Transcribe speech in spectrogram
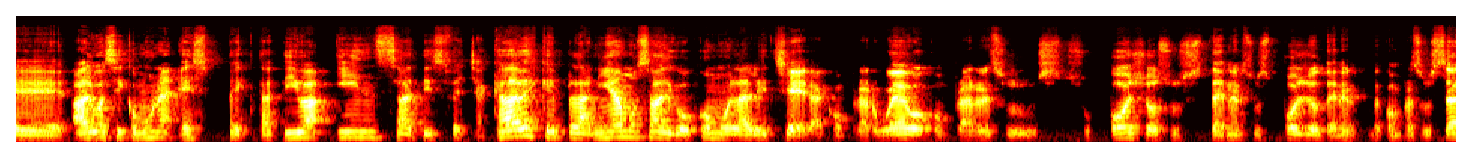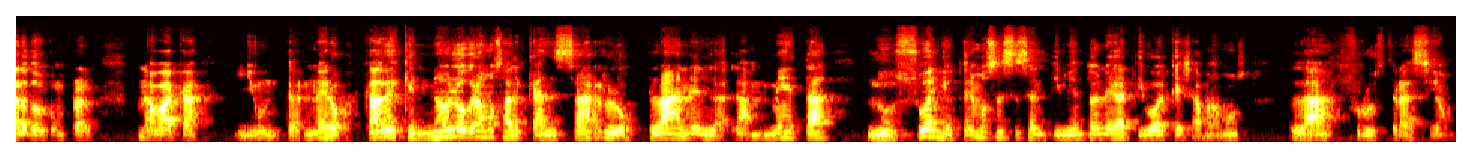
eh, algo así como una expectativa insatisfecha. Cada vez que planeamos algo como la lechera, comprar huevos, comprar sus, sus pollos, sus, tener sus pollos, tener, comprar su cerdo, comprar una vaca y un ternero, cada vez que no logramos alcanzar los planes, la, la meta, los sueños, tenemos ese sentimiento negativo al que llamamos la frustración.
